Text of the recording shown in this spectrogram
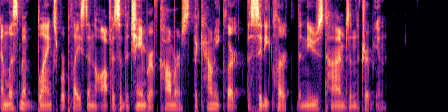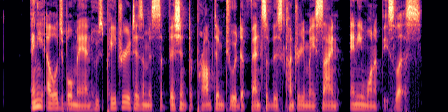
Enlistment blanks were placed in the office of the Chamber of Commerce, the county clerk, the city clerk, the News Times, and the Tribune. Any eligible man whose patriotism is sufficient to prompt him to a defense of this country may sign any one of these lists.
